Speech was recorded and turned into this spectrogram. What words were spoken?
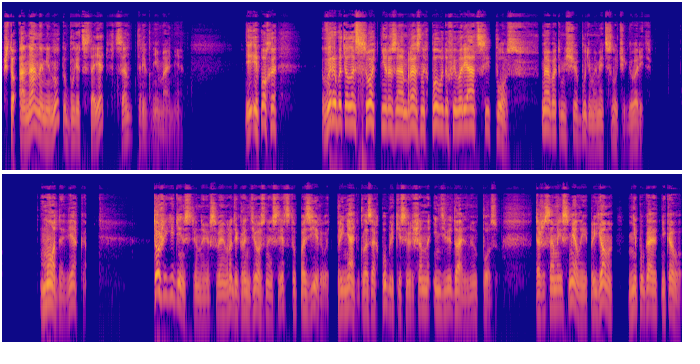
что она на минуту будет стоять в центре внимания. И эпоха выработала сотни разнообразных поводов и вариаций поз. Мы об этом еще будем иметь случай говорить. Мода века тоже единственное в своем роде грандиозное средство позировать, принять в глазах публики совершенно индивидуальную позу. Даже самые смелые приемы не пугают никого.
